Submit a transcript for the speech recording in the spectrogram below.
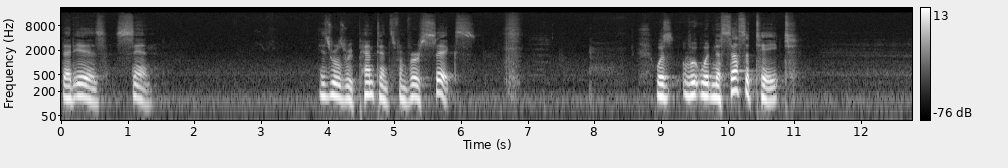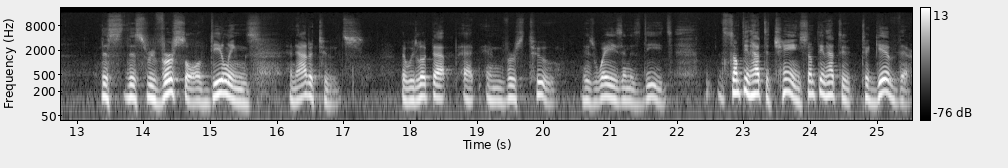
that is sin. Israel's repentance from verse 6 was, would necessitate this, this reversal of dealings and attitudes that we looked at, at in verse 2 his ways and his deeds. Something had to change, something had to, to give there.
